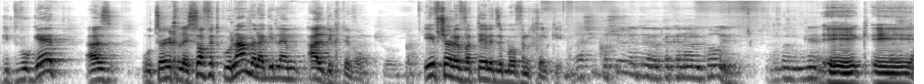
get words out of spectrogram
תכתבו גט, אז הוא צריך לאסוף את כולם ולהגיד להם אל תכתבו. אי אפשר לבטל את זה באופן חלקי. רש"י קושר את זה לתקנה המקורית. אה, אה,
